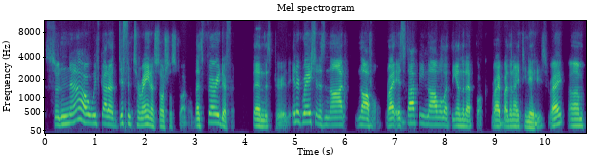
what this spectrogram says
so now we've got a different terrain of social struggle that's very different than this period. Integration is not novel, right? It stopped being novel at the end of that book, right, by the 1980s, right? Um,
